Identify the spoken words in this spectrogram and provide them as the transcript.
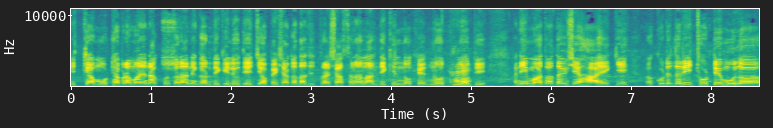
इतक्या मोठ्या प्रमाणे नागपूरकरांनी गर्दी केली होती याची अपेक्षा कदाचित प्रशासनाला देखील नोखे. नव्हती आणि महत्त्वाचा विषय हा आहे की कुठेतरी छोटे मुलं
